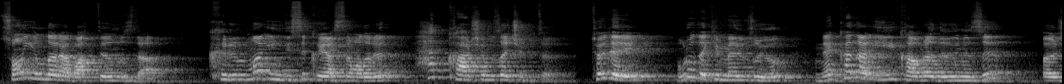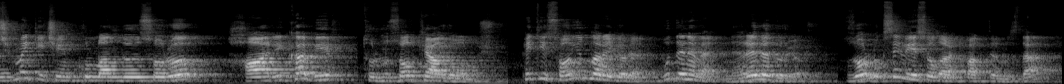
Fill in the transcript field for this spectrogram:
Son yıllara baktığımızda kırılma indisi kıyaslamaları hep karşımıza çıktı. TÖDER'in buradaki mevzuyu ne kadar iyi kavradığınızı ölçmek için kullandığı soru harika bir turnusol kağıdı olmuş. Peki son yıllara göre bu deneme nerede duruyor? Zorluk seviyesi olarak baktığımızda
